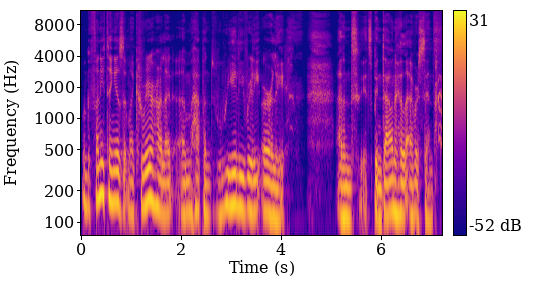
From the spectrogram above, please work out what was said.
Well, the funny thing is that my career highlight um, happened really, really early, and it's been downhill ever since.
